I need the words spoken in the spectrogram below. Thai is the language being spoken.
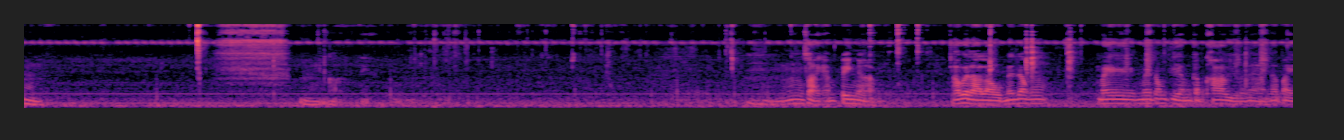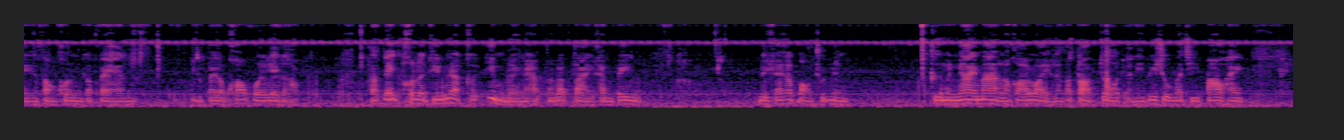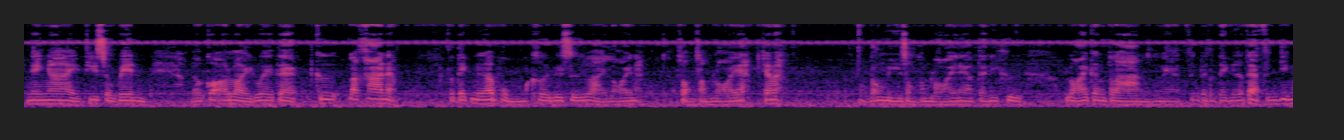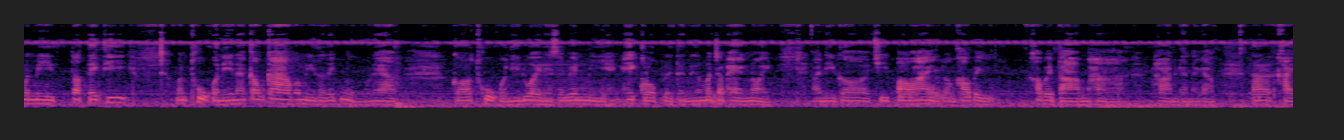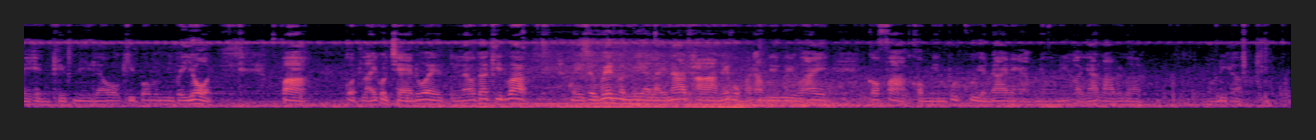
สายแคมปิ้งอะครับแล้วเวลาเราไม่ต้องไม่ไม่ต้องเตรียมกับข้าวอยู่แล้วนะครับถ้าไปสองคนกับแฟนหรือไปกับครอบครัวเล็กๆครับ สเต็กคนละชิ้นเนี่ยคืออิ่มเลยนะครับสำหรับสายแคมปิ้งมีแค่กระป๋องชุดหนึ่งคือมันง่ายมากแล้วก็อร่อยแล้วก็ตอบโจทย์ อันนี้พี่ชูมาชี้เป้าให้ง่าย ๆ ที่เซเว่นแล้วก็อร่อยด้วยแต่คือราคาเนี่ยสเต็กเนื้อผมเคยไปซื้อหลายร้อยนะสองสามร้อยอะใช่ไหมต้องมีสองสามร้อยนะครับ แต่นี่คือร้อยกลางๆนะครับซึ่งเป็นสเต็กเนื้อแต่จริงๆมันมีสเต็กที่มันถูกกว่านี้นะเก้าเก้าก็มีสเต็กหมูนะครับก็ถูกกว่านี้ด้วยในเซเว่นมีให้ครบเลยแต่เนื้อมันจะแพงหน่อย อันนี้ก็ชี้เป้าให้ลองเข้าไปเข้าไปตามหาทานกันนะครับ ถ้าใครเห็นคลิปนี้แล้วคิดว่ามันมีประโยชน์ฝากกดไลค์กดแชร์ด้วย แล้วถ้าคิดว่าในเซเว่นมันมีอะไรน่าทานให้ผมมาทำรีวิวให้ก็ฝากคอมเมนต์พูดคุยกันได้นะครับเดี๋ยววันนี้ขออนุญาตลาไปก่อนสวัสดีครับ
